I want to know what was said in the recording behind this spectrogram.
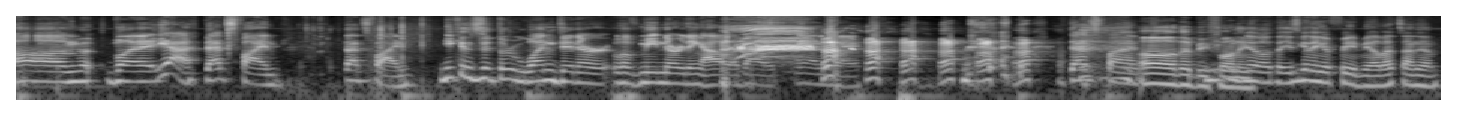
Um, but yeah, that's fine. That's fine. He can sit through one dinner of me nerding out about anime. That's fine. oh, that'd be funny. He's getting a free meal. That's on him.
